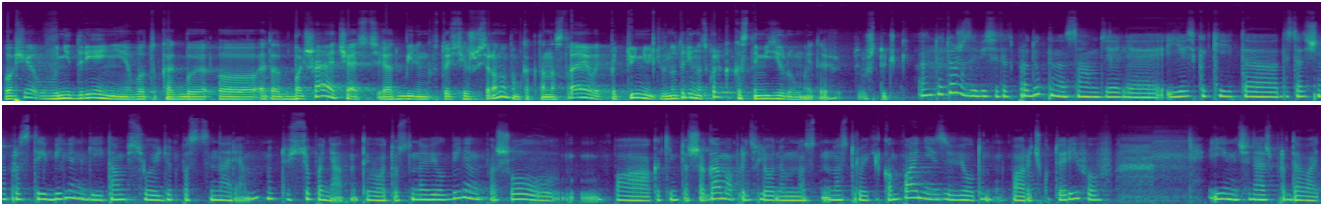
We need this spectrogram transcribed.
Вообще внедрение, вот как бы э, это большая часть от биллингов, то есть их же все равно там как-то настраивать, подтюнивать внутри, насколько кастомизируемы ш- штучки. Это тоже зависит от продукта на самом деле. Есть какие-то достаточно простые биллинги, и там все идет по сценариям. Ну, то есть все понятно. Ты вот установил биллинг, пошел по каким-то шагам определенным нас- настройки компании, завел там парочку тарифов и начинаешь продавать.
